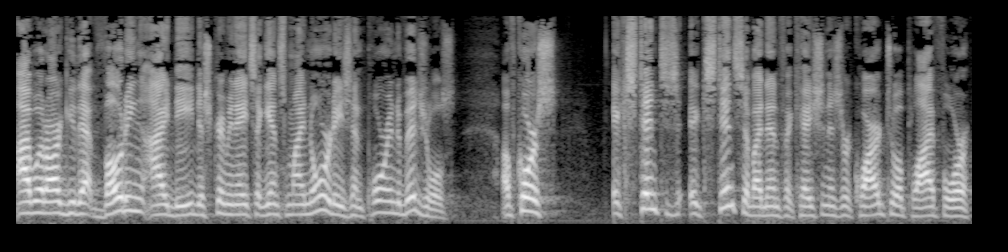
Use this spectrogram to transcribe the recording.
I would argue that voting ID discriminates against minorities and poor individuals. Of course, extensive identification is required to apply for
